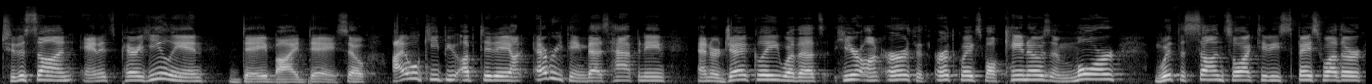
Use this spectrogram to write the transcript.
to the sun and its perihelion day by day. So I will keep you up to date on everything that's happening energetically, whether that's here on Earth with earthquakes, volcanoes, and more, with the sun, solar activity, space weather,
